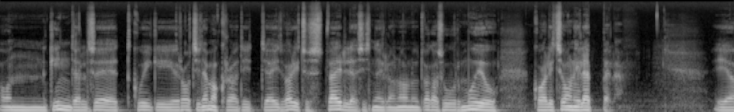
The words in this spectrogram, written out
on kindel see, et kuigi Rootsi demokraadid jäid valitsusest välja, siis neil on olnud väga suur mõju koalitsioonileppele. Ja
